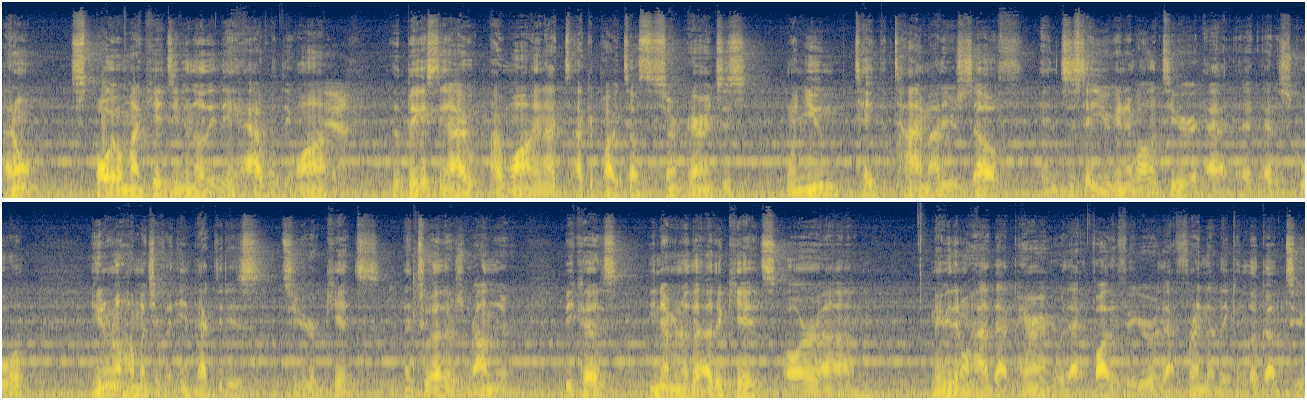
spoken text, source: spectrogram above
I don't spoil my kids, even though they, they have what they want. Yeah. The biggest thing I, I want, and I, I could probably tell to certain parents, is when you take the time out of yourself and just say you're going to volunteer at, at, at a school, you don't know how much of an impact it is to your kids and to others around there because you never know that other kids are um, maybe they don't have that parent or that father figure or that friend that they can look up to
